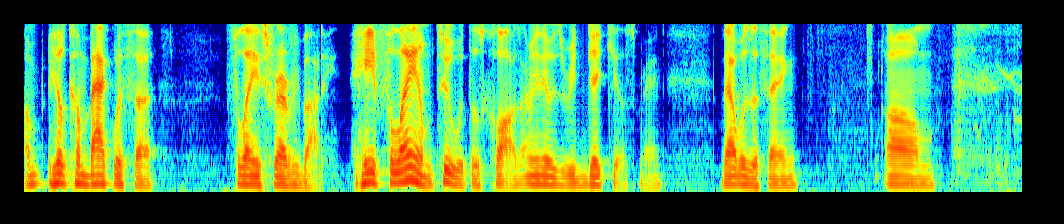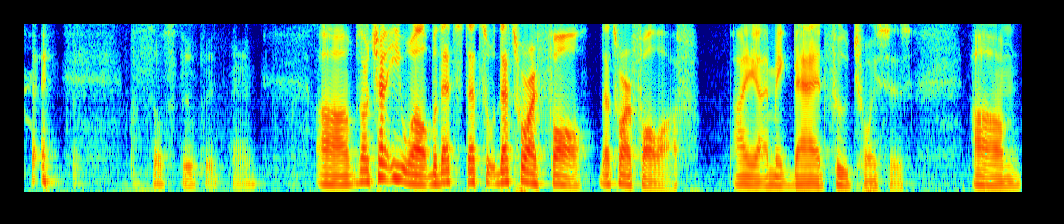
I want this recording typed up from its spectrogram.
um, he'll come back with uh, fillets for everybody. He'd fillet him too with those claws. I mean, it was ridiculous, man. That was a thing. Um, so stupid, man. Um, so I'm trying to eat well, but that's that's that's where I fall. That's where I fall off. I I make bad food choices. Um,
